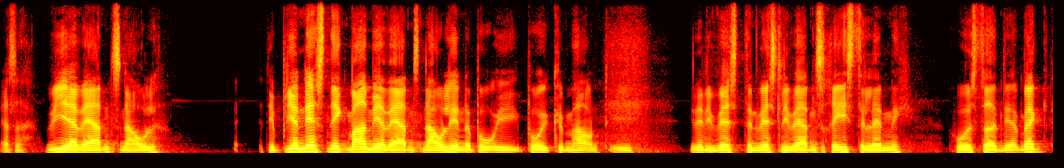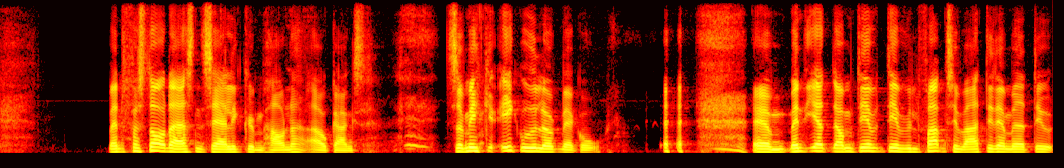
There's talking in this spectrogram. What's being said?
altså, vi er verdens navle det bliver næsten ikke meget mere verdens navle, end at bo i, bo i København, i i af de vest, den vestlige verdens rigeste lande, ikke? hovedstaden der. Man, man forstår, der er sådan en særlig københavner-arrogance, som ikke, ikke udelukkende er god. øhm, men ja, nå, det, det, jeg ville frem til, var det der med, at det,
